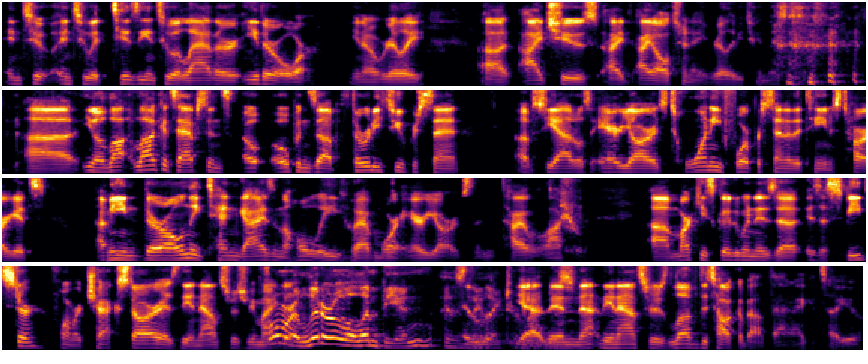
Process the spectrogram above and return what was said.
into into a tizzy into a lather, either or. You know, really, uh, I choose. I, I alternate really between those. uh, you know, Lockett's absence o- opens up 32 percent of Seattle's air yards, 24 percent of the team's targets. I mean, there are only 10 guys in the whole league who have more air yards than Tyler Lockett. Uh, Marquise Goodwin is a is a speedster, former track star, as the announcers remind. Former literal Olympian, as it, they like to. Yeah, the, the announcers love to talk about that. I can tell you,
